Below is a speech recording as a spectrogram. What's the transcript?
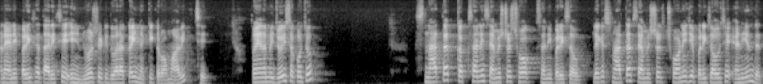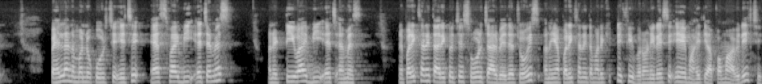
અને એની પરીક્ષા તારીખ છે એ યુનિવર્સિટી દ્વારા કઈ નક્કી કરવામાં આવી છે. તો અહીંયા તમે જોઈ શકો છો, સ્નાતક કક્ષાની સેમેસ્ટર છ કક્ષાની પરીક્ષાઓ, એટલે કે સ્નાતક સેમેસ્ટર છની જે પરીક્ષાઓ છે એની અંદર પહેલા નંબરનો કોર્સ છે, એ છે S Y B H M S અને T Y B H M S અને પરીક્ષાની તારીખો છે સોળ ચાર બે હજાર ચોવીસ અને અહીંયા પરીક્ષાની તમારે કેટલી ફી ભરવાની રહેશે એ માહિતી આપવામાં આવેલી છે.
